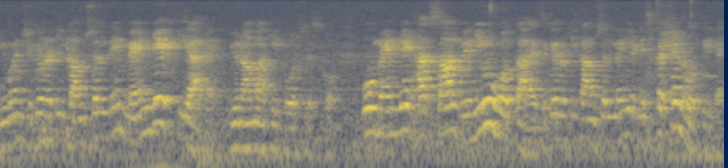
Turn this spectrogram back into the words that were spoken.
Human security council نے مینڈیٹ کیا ہے یوناما کی فورسز کو وہ مینڈیٹ ہر سال رینیو ہوتا ہے سیکیورٹی کاؤنسل میں یہ ڈسکشن ہوتی ہے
